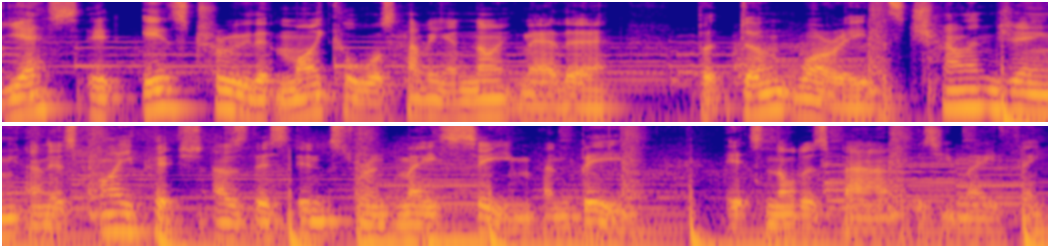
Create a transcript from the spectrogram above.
Yes, it is true that Michael was having a nightmare there, but don't worry, as challenging and as high pitched as this instrument may seem and be, it's not as bad as you may think.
